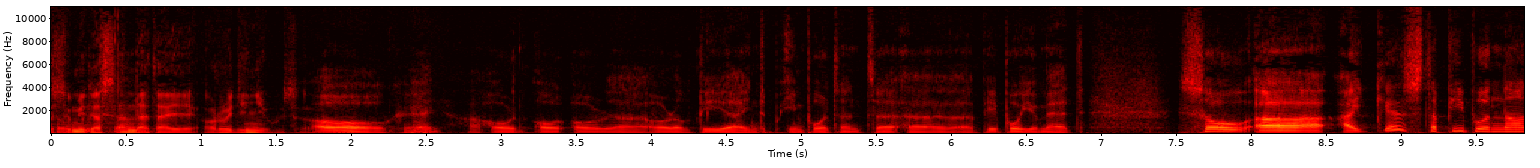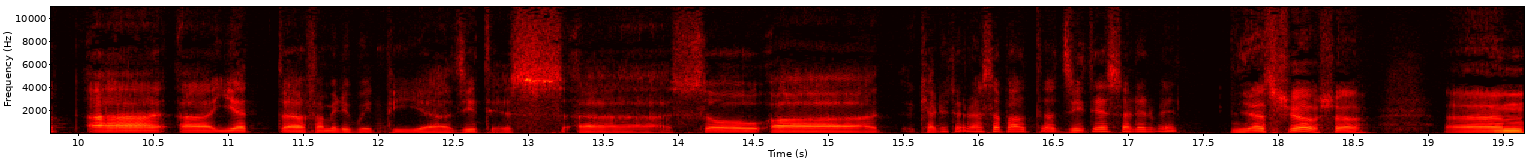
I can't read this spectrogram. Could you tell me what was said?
Sumida-san that I already knew. So. Oh, okay. Uh, all, all, all, uh, all of the uh, important people you met. So uh, I guess the people not uh, uh, yet uh, familiar with the uh. Uh, so uh, can you tell us about the Zetes a little bit? Yes, sure, sure. Um,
